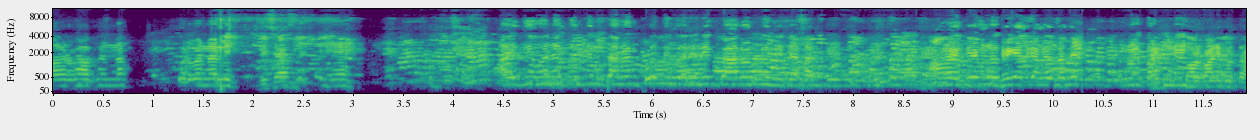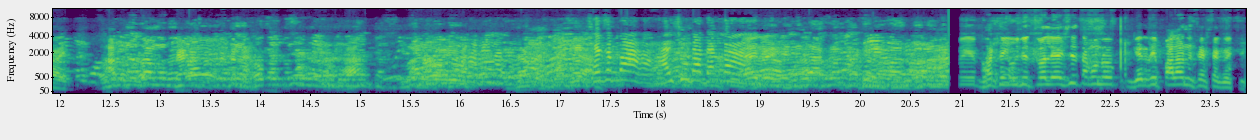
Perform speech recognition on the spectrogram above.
আর ভাববেন না করবেন না আজ জীবনে কোনদিন কারণ ক্ষতি করিনি কারণ কি নিচে থাকতে আমার ভেঙে কেন তাদের বাড়ি কোথায়? হাত মোজা মুখ ঢাকা সেসব হাইসুটা দেখা আমি ঘর থেকে উঠে চলে এসে তখন গেটে দিয়ে পালানোর চেষ্টা করছি।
